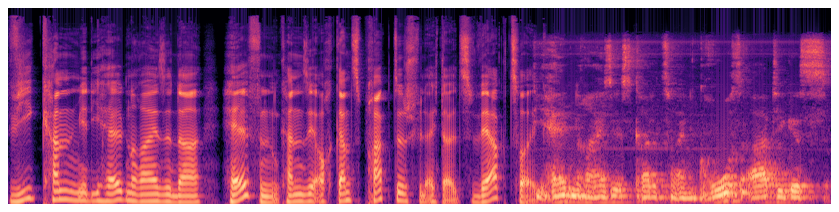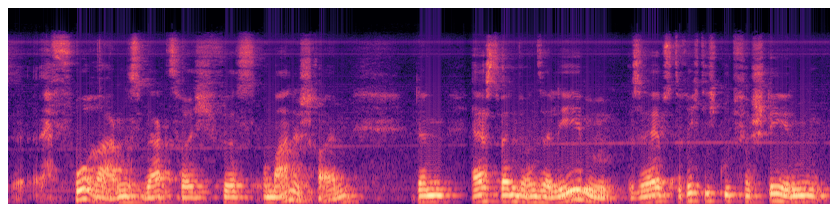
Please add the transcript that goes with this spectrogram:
Wie kann mir die Heldenreise da helfen? Kann sie auch ganz praktisch vielleicht als Werkzeug? Die Heldenreise ist geradezu ein großartiges, hervorragendes Werkzeug fürs Romane schreiben. Denn erst wenn wir unser Leben selbst richtig gut verstehen,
